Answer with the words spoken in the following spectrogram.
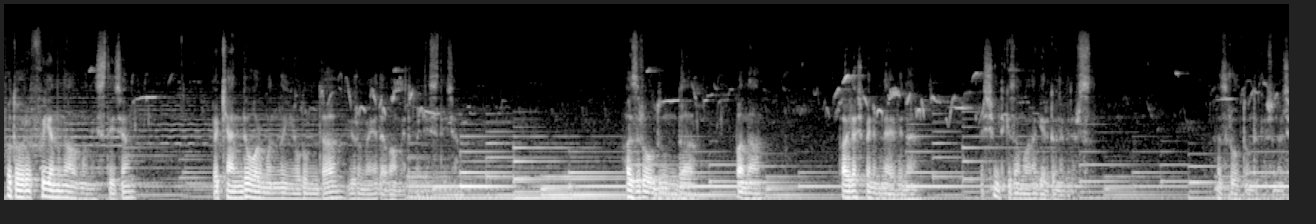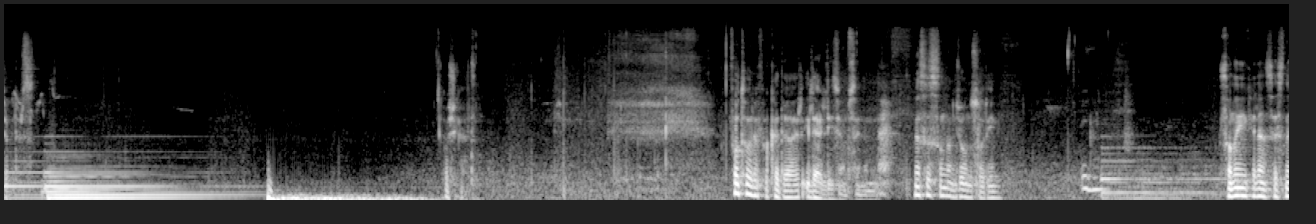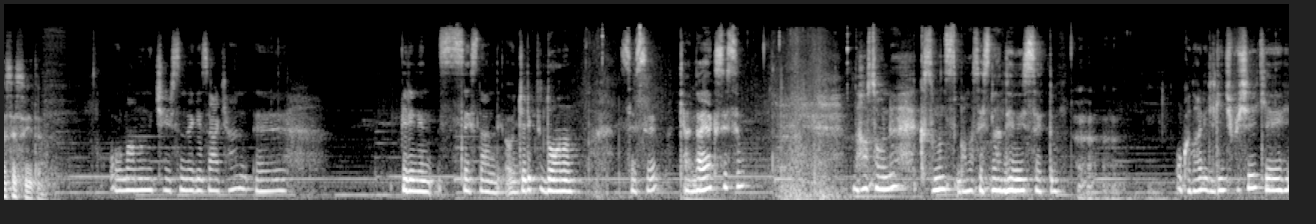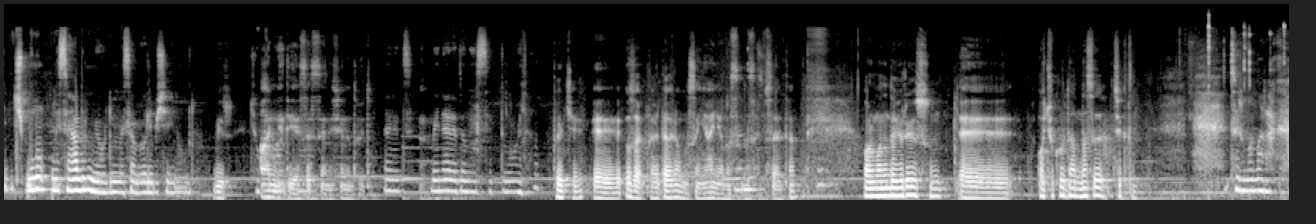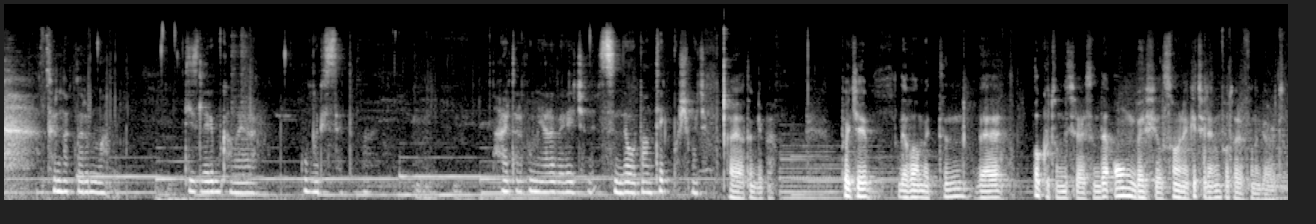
Fotoğrafı yanına almanı isteyeceğim ve kendi ormanının yolunda yürümeye devam etmeni isteyeceğim. Hazır olduğunda bana paylaş benimle evine ve şimdiki zamana geri dönebilirsin. Hazır olduğunda gözünü açabilirsin. Hoş geldin. Fotoğrafa kadar ilerleyeceğim seninle. Nasılsın önce onu sorayım. İyiyim. Sana iyi gelen ses ne sesiydi? Ormanın içerisinde gezerken e, birinin seslendi. Öncelikle Doğan'ın sesi, kendi ayak sesim. Daha sonra kızımın bana seslendiğini hissettim. O kadar ilginç bir şey ki hiç bunu mesela bilmiyordum mesela böyle bir şeyin oldu. Bir Çok anne diye seslenişini duydum. Evet, beni aradığını hissettim orada. Peki, e, uzaklarda aramasın, yan yanasınız hep zaten. Ormanında yürüyorsun. E, o çukurdan nasıl çıktın? Tırmanarak, tırnaklarımla, dizlerim kanayarak onları hissettim ben. Her tarafım yara bere içinde oradan tek başıma çıktım. Hayatın gibi. Peki devam ettin ve o kutunun içerisinde 15 yıl sonraki çilemin fotoğrafını gördün.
